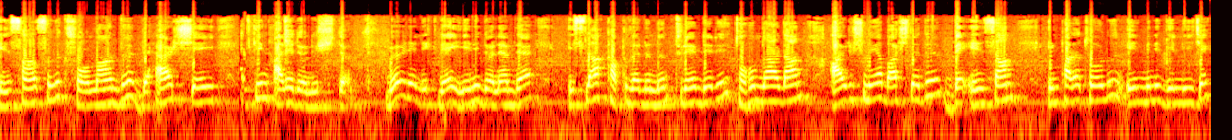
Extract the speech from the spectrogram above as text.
insansılık sonlandı ve her şey etkin hale dönüştü. Böylelikle yeni dönemde İslah kapılarının türevleri tohumlardan ayrışmaya başladı ve insan imparatorluğun ilmini dinleyecek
